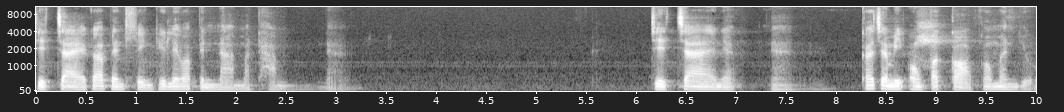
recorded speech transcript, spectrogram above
จิตใจก็เป็นสิ่งที่เรียกว่าเป็นนามธรรมนะจิตใจเนี่ยนะก็จะมีองค์ประกอบของมันอยู่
